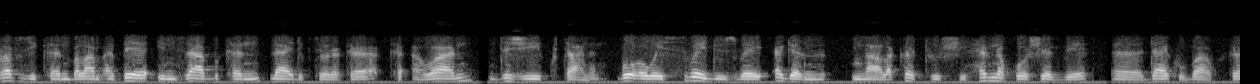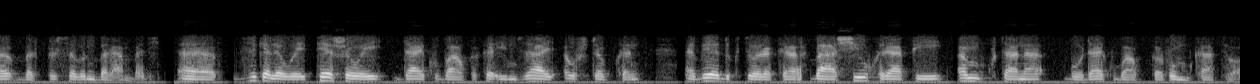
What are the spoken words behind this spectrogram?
ڕەفزی کەن بەڵام ئەبێ ئیمزا بکەن لای دکتۆرەکە کە ئەوان دژی کوتانن بۆ ئەوەی سبەی دووسبەی ئەگەر مناڵەکە تووشی هەر نەخۆشێک بێ دایک و باوکەکە بەرپرسەبن بەرامبەری. جگە لەوەی پێشەوەی دایک و باوکەکە ئیمزای ئەو شتە بکەن ئەبێ دکتۆرەکە باشی و خراپی ئەم کوتانە بۆ دایک و باوکەکە ڕوون بکاتەوە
